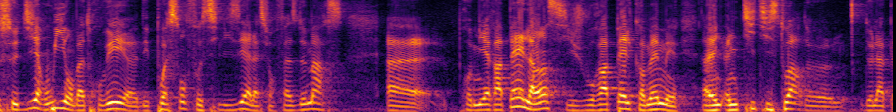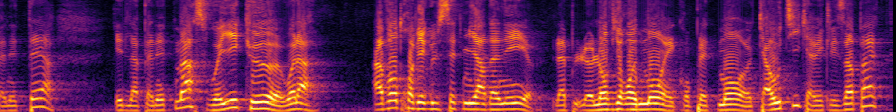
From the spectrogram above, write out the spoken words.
se dire oui, on va trouver euh, des poissons fossilisés à la surface de Mars. Euh, premier rappel, hein, si je vous rappelle quand même une, petite histoire de, la planète Terre et de la planète Mars, vous voyez que euh, voilà, avant 3,7 milliards d'années, l'environnement est complètement chaotique avec les impacts.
